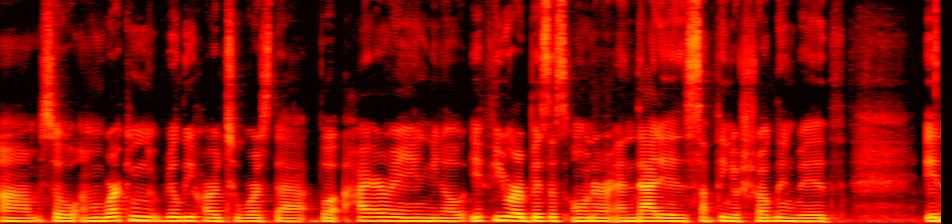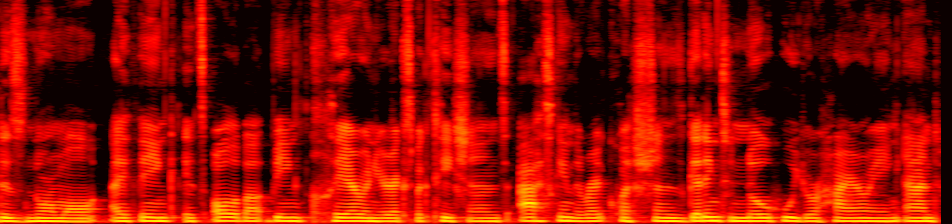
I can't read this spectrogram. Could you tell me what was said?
um, so I'm working really hard towards that. But hiring, you know, if you're a business owner and that is something you're struggling with, it is normal. I think it's all about being clear in your expectations, asking the right questions, getting to know who you're hiring, and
